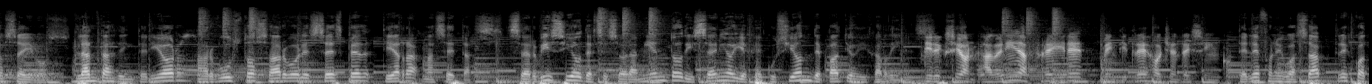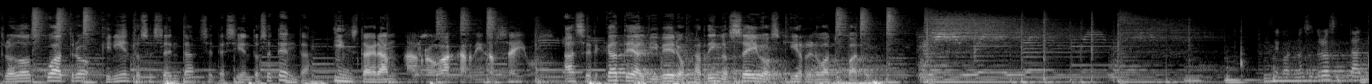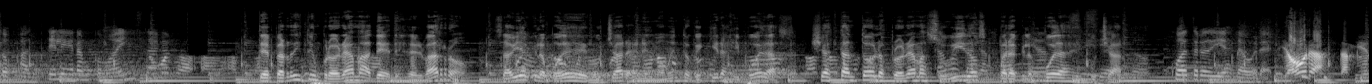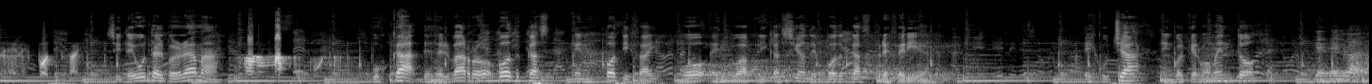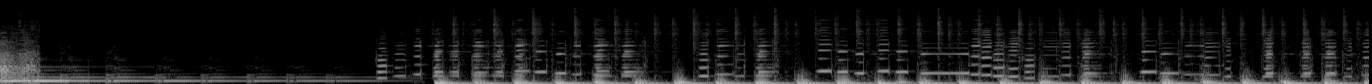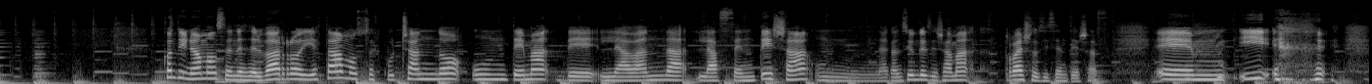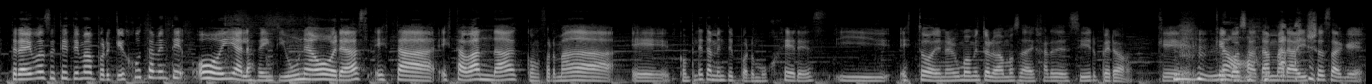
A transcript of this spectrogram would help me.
Los Ceibos. Plantas de interior, arbustos, árboles, césped, tierra, macetas. Servicio de asesoramiento, diseño y ejecución de patios y jardines. Dirección Avenida Freire 2385. Teléfono y WhatsApp 342 4 560 770. Instagram arroba Jardín Los Ceibos. Acércate al vivero Jardín Los Ceibos y renueva tu patio. Con nosotros tanto a Telegram como a Instagram. ¿Te perdiste un programa de Desde el Barro? ¿Sabía que lo podés escuchar en el momento que quieras y puedas? Ya están todos los programas subidos para que los puedas escuchar. Cuatro días laborales. Y ahora también en Spotify. Si te gusta el programa, busca Desde el Barro Podcast en Spotify o en tu aplicación de podcast preferida. Escucha en cualquier momento Desde el barro. Thank you. Continuamos en Desde el Barro y estábamos escuchando un tema de la banda La Centella, una canción que se llama Rayos y Centellas. Eh, y traemos este tema porque justamente hoy a las 21 horas esta, esta banda conformada eh, completamente por mujeres, y esto en algún momento lo vamos a dejar de decir, pero qué, qué No. cosa tan maravillosa que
